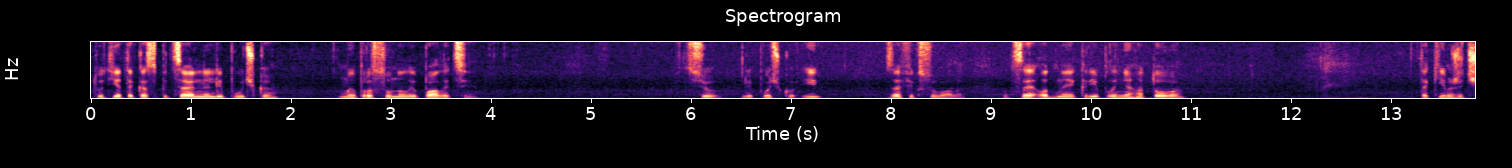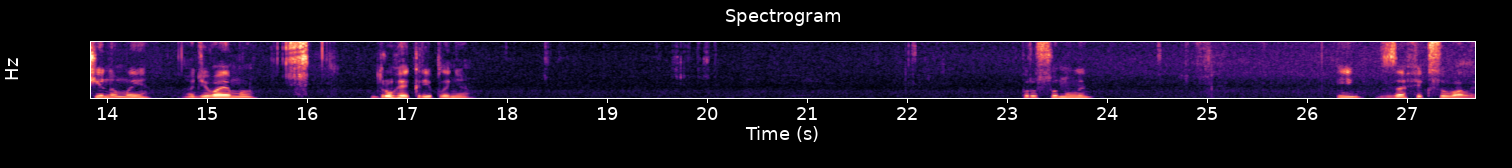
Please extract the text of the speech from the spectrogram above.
тут є така спеціальна ліпучка. Ми просунули палиці цю ліпучку і зафіксували. Оце одне кріплення готове. Таким же чином ми одіваємо друге кріплення. Просунули і зафіксували.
